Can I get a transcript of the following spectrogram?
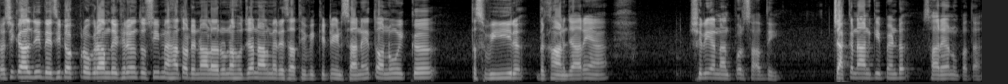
ਸਤਿ ਸ਼੍ਰੀ ਅਕਾਲ ਜੀ, ਦੇਸੀ ਟਾਕ ਪ੍ਰੋਗਰਾਮ ਦੇਖ ਰਹੇ ਹੋ ਤੁਸੀਂ। ਮੈਂ ਹਾਂ ਤੁਹਾਡੇ ਨਾਲ ਅਰੁਣਾ ਹੁਜਾ ਨਾਲ ਮੇਰੇ ਸਾਥੀ ਵਿੱਕੀ ਢੀਂਡਸਾ ਨੇ। ਤੁਹਾਨੂੰ ਇੱਕ ਤਸਵੀਰ ਦਿਖਾਉਣ ਜਾ ਰਹੇ ਹਾਂ। ਸ਼੍ਰੀ ਅਨੰਦਪੁਰ ਸਾਹਿਬ ਦੀ। ਚੱਕ ਨਾਨਕੀ ਪਿੰਡ, ਸਾਰਿਆਂ ਨੂੰ ਪਤਾ।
